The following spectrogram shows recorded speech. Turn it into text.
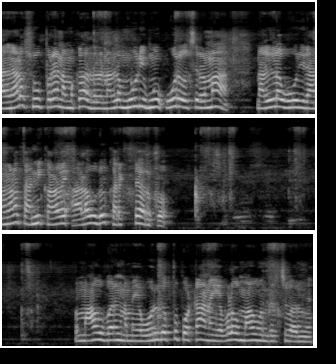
அதனால் சூப்பராக நமக்கு அதில் நல்லா மூடி மூ ஊற வச்சிடறோமா? நல்லா ஊறிடும். அதனால் தண்ணி கலவை அளவுகள் கரெக்டாக இருக்கும். இப்போ மாவு பாருங்கள் நம்ம ஒரு கப்பு போட்டால் ஆனால் எவ்வளோ மாவு வந்துருச்சு பாருங்க.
